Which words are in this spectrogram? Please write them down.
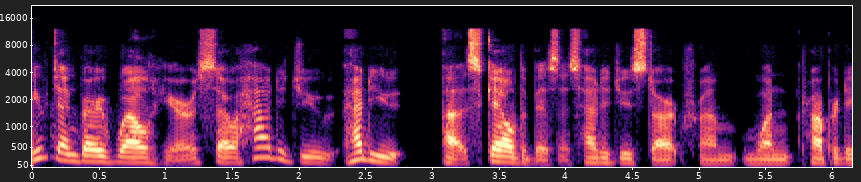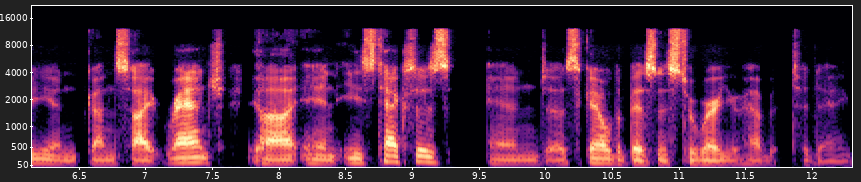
you've done very well here. So how did you how do you uh, scale the business? How did you start from one property in Gunsight Ranch yep. uh, in East Texas and uh, scale the business to where you have it today?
